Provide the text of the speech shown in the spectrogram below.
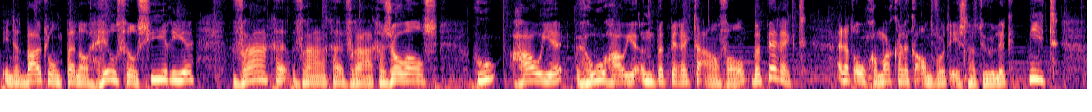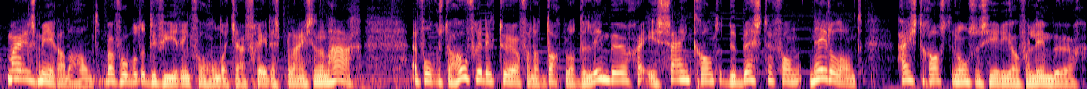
In het buitenlandpanel heel veel Syrië. Vragen, vragen, vragen. Zoals, hoe hou je, hoe hou je een beperkte aanval beperkt? En het ongemakkelijke antwoord is natuurlijk niet. Maar er is meer aan de hand. Bijvoorbeeld de viering van 100 jaar Vredespaleis in Den Haag. En volgens de hoofdredacteur van het dagblad De Limburger... is zijn krant de beste van Nederland. Hij is de gast in onze serie over Limburg.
